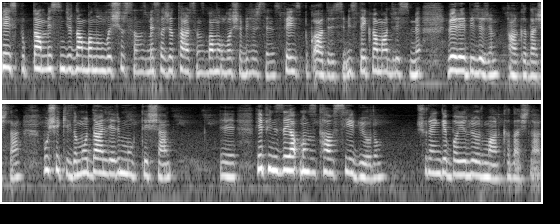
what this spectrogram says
Facebook'tan, Messenger'dan bana ulaşırsanız, mesaj atarsanız bana ulaşabilirsiniz. Facebook adresim, Instagram adresimi verebilirim arkadaşlar. Bu şekilde modellerim muhteşem. Ee, hepinize yapmanızı tavsiye ediyorum. Şu renge bayılıyorum arkadaşlar.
